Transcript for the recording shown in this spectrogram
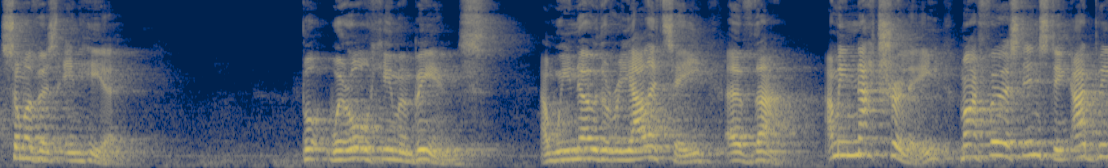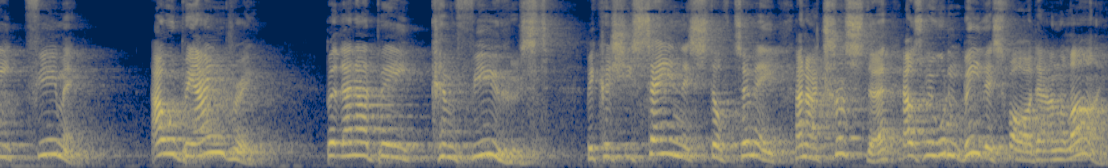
some of us in here. But we're all human beings, and we know the reality of that. I mean, naturally, my first instinct, I'd be fuming. I would be angry. But then I'd be confused because she's saying this stuff to me and I trust her, else we wouldn't be this far down the line.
